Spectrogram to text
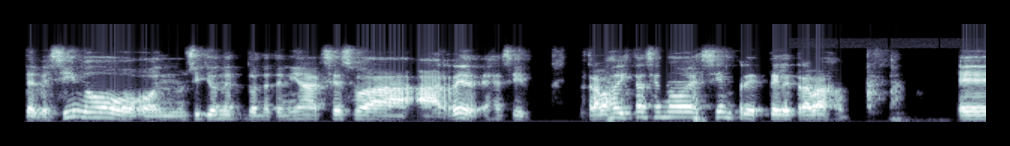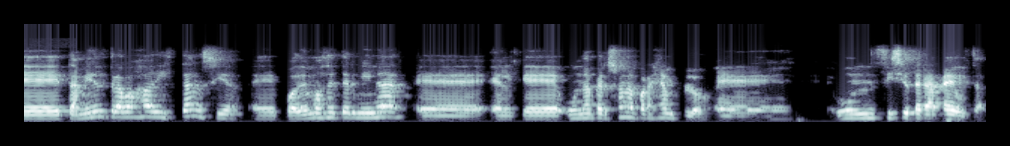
del vecino o, en un sitio donde, tenía acceso a, red. Es decir, el trabajo a distancia no es siempre teletrabajo. Eh, también el trabajo a distancia eh, podemos determinar eh, el que una persona, por ejemplo, un fisioterapeuta,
